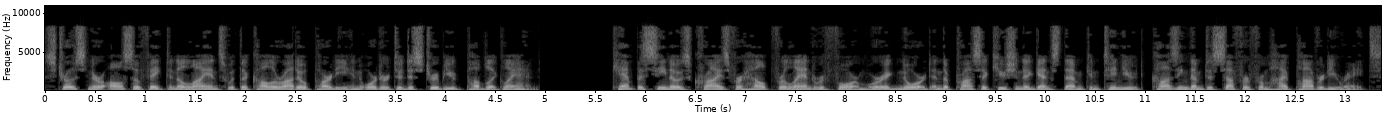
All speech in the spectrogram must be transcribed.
Stroessner also faked an alliance with the Colorado Party in order to distribute public land. Campesinos' cries for help for land reform were ignored and the prosecution against them continued, causing them to suffer from high poverty rates.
